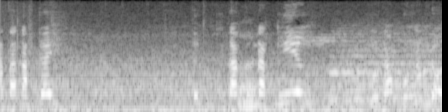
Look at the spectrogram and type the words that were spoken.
và ta đặt cây. Từ- ta cũng đặt nghiêng một góc 45 độ.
